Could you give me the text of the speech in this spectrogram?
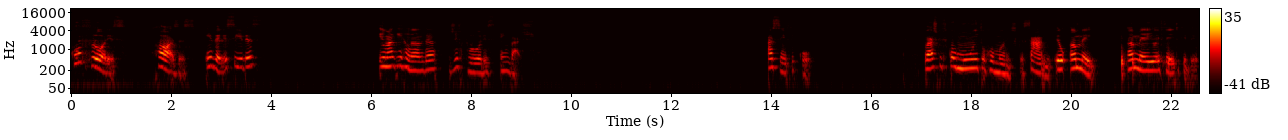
com flores rosas envelhecidas e uma guirlanda de flores embaixo. Assim ficou. Eu acho que ficou muito romântica, sabe? Eu amei. Amei o efeito que deu.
